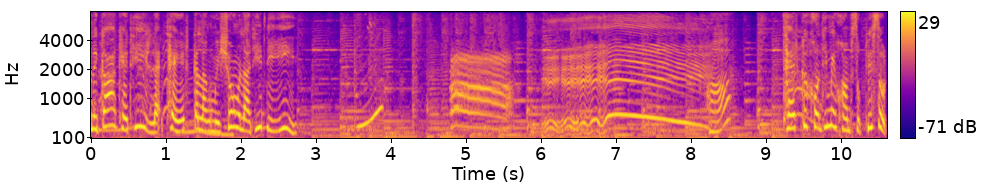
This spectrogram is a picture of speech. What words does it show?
โมนิก้าเคที่และเทสกำลังมีช่วงเวลาที่ดีฮะเท็ดคือคนที่มีความสุขที่สุด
